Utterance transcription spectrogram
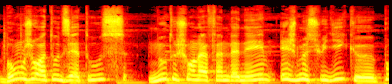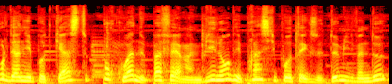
Bonjour à toutes et à tous, nous touchons la fin de l'année et je me suis dit que pour le dernier podcast, pourquoi ne pas faire un bilan des principaux textes de 2022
